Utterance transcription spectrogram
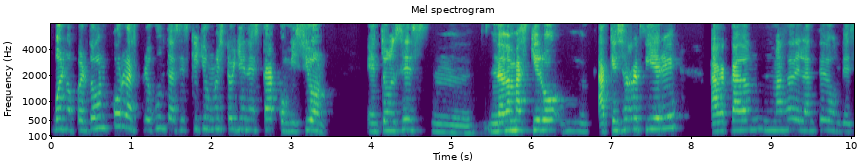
Bueno, perdón por las preguntas, es que yo no estoy en esta comisión. Entonces, mm, nada más quiero, mm, ¿a qué se refiere? A cada más adelante donde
